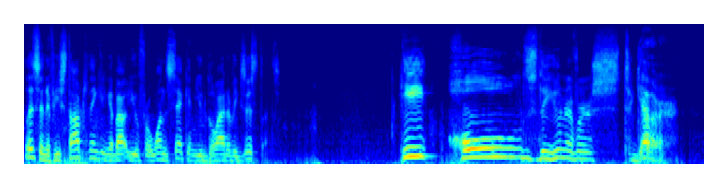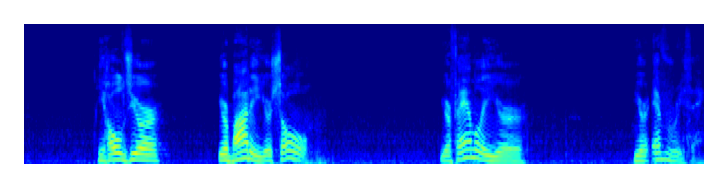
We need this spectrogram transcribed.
Listen, if he stopped thinking about you for one second, you'd go out of existence. He holds the universe together. He holds your, your body, your soul, your family, your, your everything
